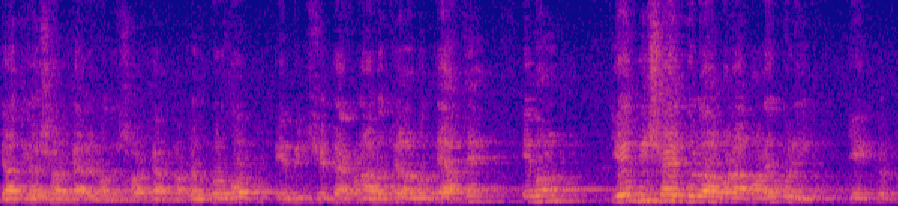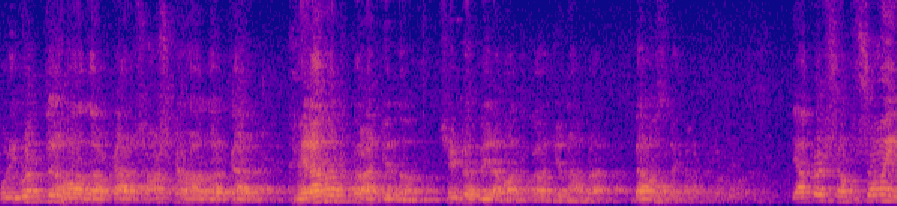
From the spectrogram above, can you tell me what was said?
জাতীয় সরকারের মতো সরকার গঠন করব। এই বিষয়টা এখন আলোচনার মধ্যে আছে। এবং যে বিষয়গুলো আমরা মনে করি যে পরিবর্তন হওয়া দরকার, সংস্কার হওয়া দরকার, মেরামত করার জন্য, সেগুলো মেরামত করার জন্য আমরা ব্যবস্থা গ্রহণ করব। যে আপনারা সবসময়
